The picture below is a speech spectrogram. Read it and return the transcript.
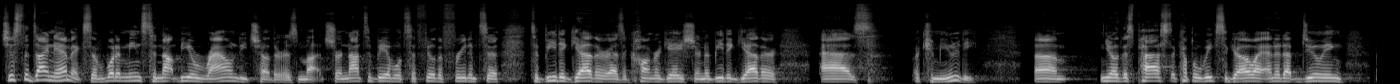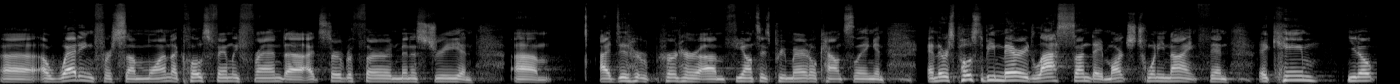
just the dynamics of what it means to not be around each other as much, or not to be able to feel the freedom to, to be together as a congregation, or be together as a community. Um, you know, this past a couple weeks ago, I ended up doing uh, a wedding for someone, a close family friend. Uh, I'd served with her in ministry, and um, I did her, her and her um, fiance's premarital counseling, and, and they were supposed to be married last Sunday, March 29th. And it came, you know,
